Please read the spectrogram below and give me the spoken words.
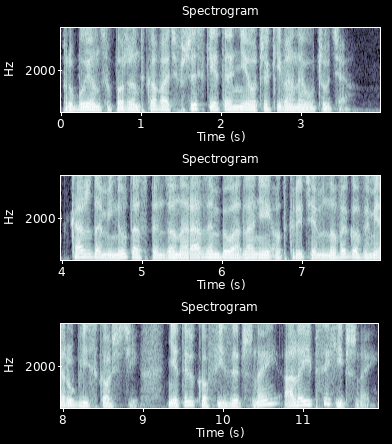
próbując uporządkować wszystkie te nieoczekiwane uczucia. Każda minuta spędzona razem była dla niej odkryciem nowego wymiaru bliskości, nie tylko fizycznej, ale i psychicznej.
